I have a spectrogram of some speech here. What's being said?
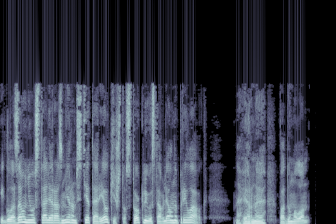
и глаза у него стали размером с те тарелки, что Стокли выставлял на прилавок. «Наверное, — подумал он, —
